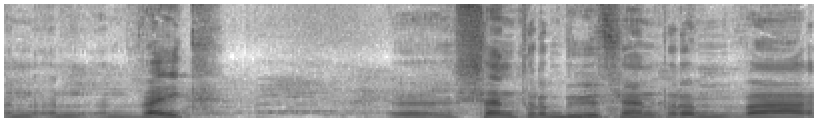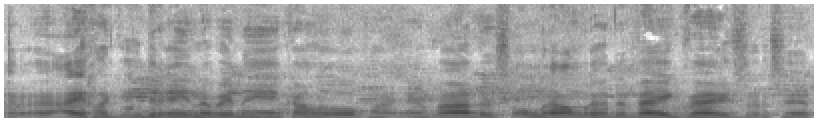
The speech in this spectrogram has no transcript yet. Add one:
een, een, een wijkcentrum, buurtcentrum, waar eigenlijk iedereen naar binnen in kan lopen. En waar dus onder andere de wijkwijzer zit,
